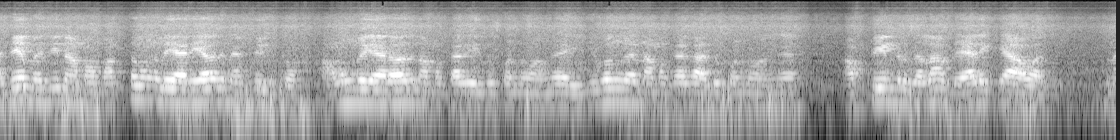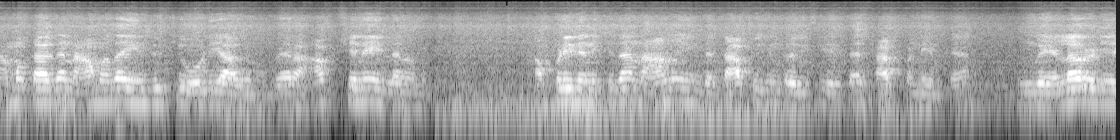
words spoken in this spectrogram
அதே மாதிரி நம்ம மற்றவங்களை யாரையாவது நம்பிக்கிட்டோம் அவங்க யாராவது நமக்காக இது பண்ணுவாங்க இவங்க நமக்காக அது பண்ணுவாங்க அப்படின்றதெல்லாம் வேலைக்கே ஆகாது நமக்காக நாம தான் எந்திரிச்சு ஓடி ஆகணும். வேறு ஆப்ஷனே இல்லை நமக்கு. அப்படி நினச்சி தான் நானும் இந்த டாபிக்ன்ற விஷயத்தை ஸ்டார்ட் பண்ணியிருக்கேன். உங்கள் எல்லாருடைய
